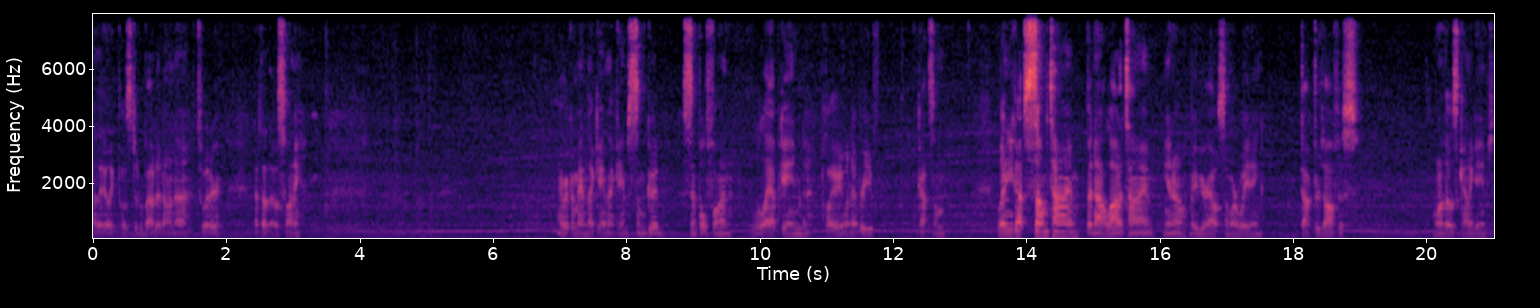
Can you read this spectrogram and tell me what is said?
uh, they like posted about it on uh, Twitter. I thought that was funny. I recommend that game. That game's some good, simple fun, little app game to play whenever you've got some when you got some time, but not a lot of time, you know, maybe you're out somewhere waiting, doctor's office, one of those kind of games.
